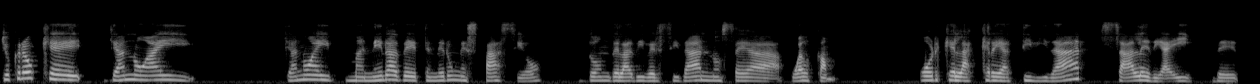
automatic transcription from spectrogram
yo creo que ya no hay ya no hay manera de tener un espacio donde la diversidad no sea welcome, porque la creatividad sale de ahí, de,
